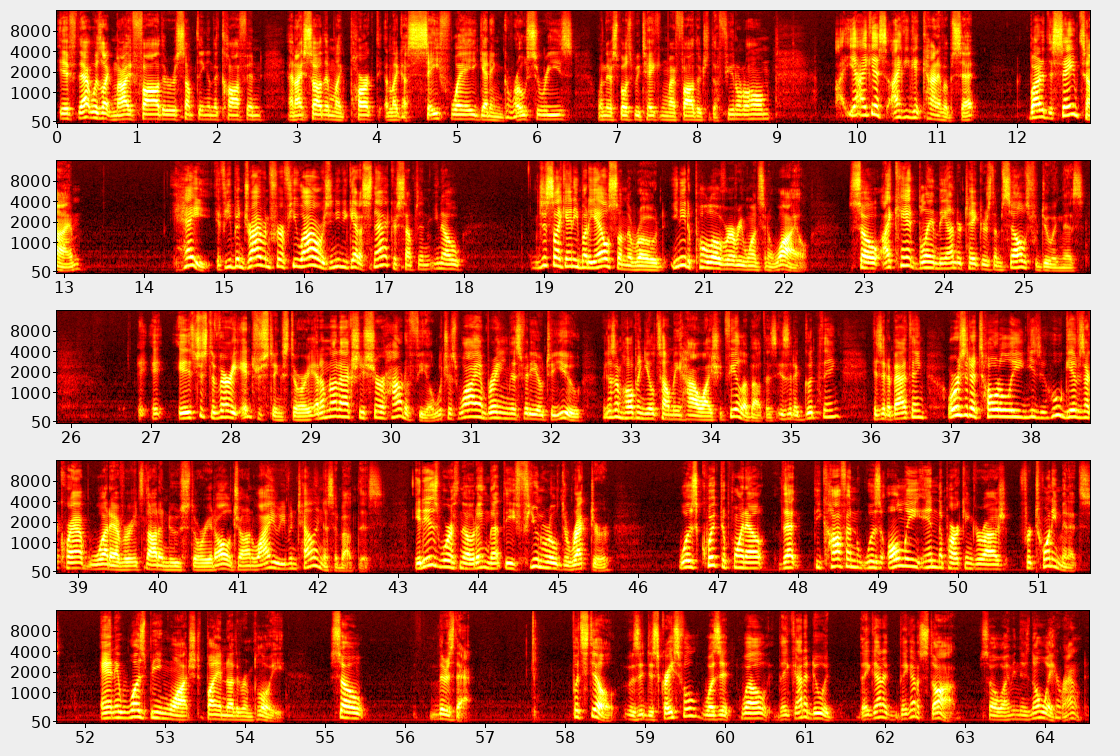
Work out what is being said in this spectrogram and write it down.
if that was like my father or something in the coffin, and I saw them like parked at like a Safeway getting groceries when they're supposed to be taking my father to the funeral home, yeah, I guess I could get kind of upset. But at the same time, hey, if you've been driving for a few hours, you need to get a snack or something, you know, just like anybody else on the road, you need to pull over every once in a while. So I can't blame the Undertakers themselves for doing this. It, it's just a very interesting story, and I'm not actually sure how to feel, which is why I'm bringing this video to you, because I'm hoping you'll tell me how I should feel about this. Is it a good thing? Is it a bad thing? Or is it a totally, who gives a crap, whatever, it's not a news story at all, Jon. Why are you even telling us about this? It is worth noting that the funeral director was quick to point out that the coffin was only in the parking garage for 20 minutes and it was being watched by another employee. So there's that. But still, was it disgraceful? Was it well, they got to do it. They got to they got to stop. So I mean, there's no way around it.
